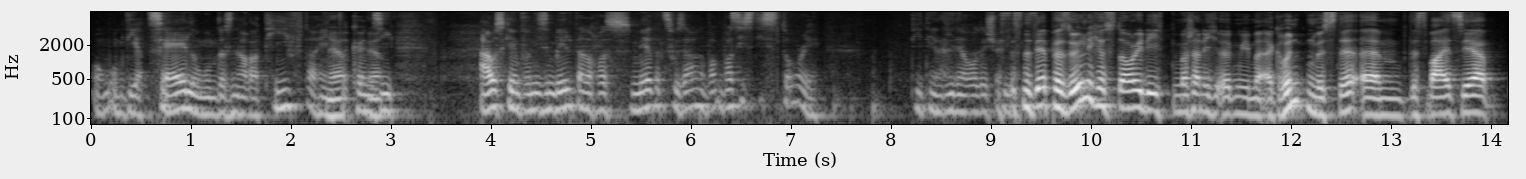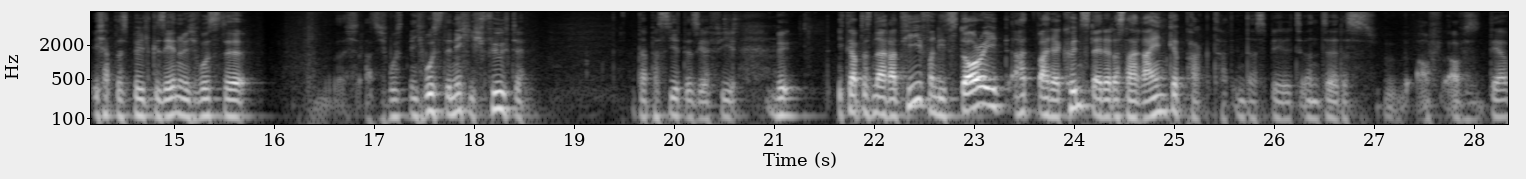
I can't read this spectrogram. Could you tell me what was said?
um, um die Erzählung, um das Narrativ dahinter. Ja, Können ja. Sie ausgehend von diesem Bild da noch was mehr dazu sagen? Was ist die Story? Die, die, eine Rolle spielt. Es ist eine sehr persönliche Story, die ich wahrscheinlich irgendwie mal ergründen müsste. Ähm, das war jetzt sehr, ich habe das Bild gesehen und ich wusste, also ich wusste, ich wusste nicht, ich fühlte. Da passierte sehr viel. Ich glaube, das Narrativ und die Story hat, war der Künstler, der das da reingepackt hat in das Bild. Und äh, das auf, auf, der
